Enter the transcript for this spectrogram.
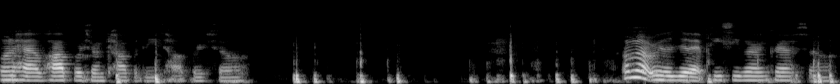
want to have hoppers on top of these hoppers so I'm not really good at PC Minecraft so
